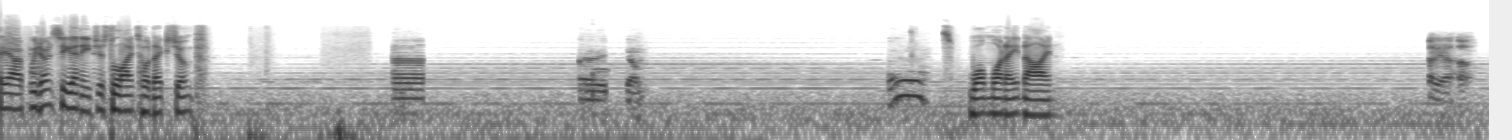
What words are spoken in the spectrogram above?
yeah, if we don't see any, just align to our next jump. Uh, uh, jump. Oh. It's one one eight nine. Oh yeah, up.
